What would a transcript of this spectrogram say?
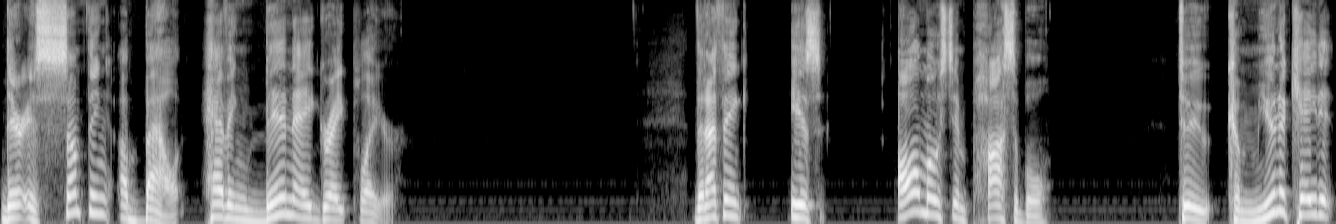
there is something about having been a great player that I think is almost impossible to communicate it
